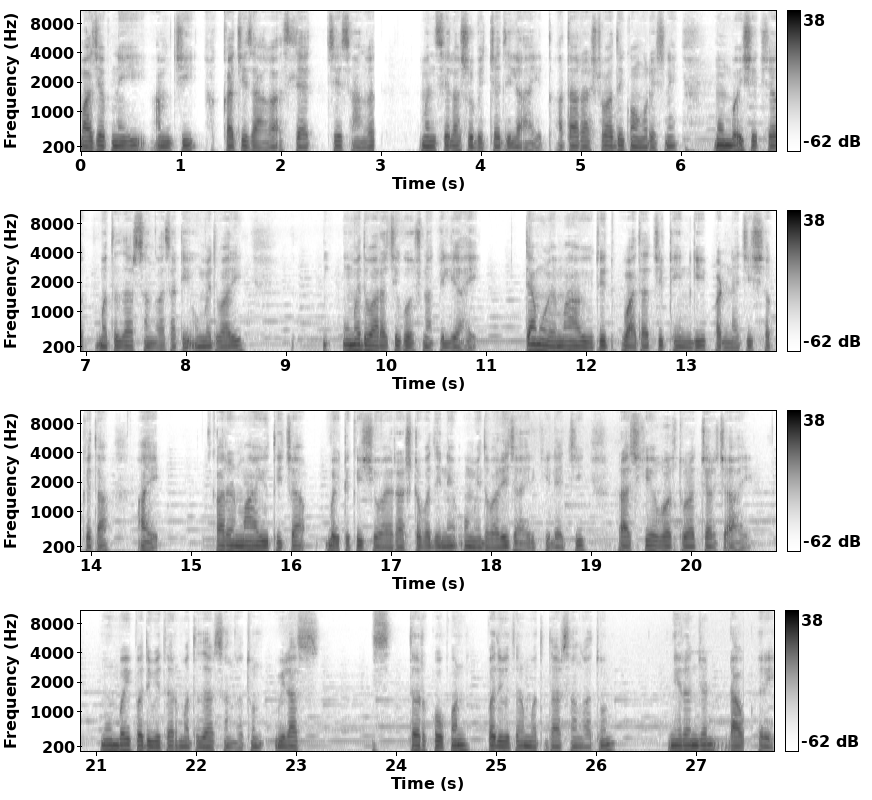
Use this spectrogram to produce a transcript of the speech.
भाजपनेही आमची हक्काची जागा असल्याचे सांगत मनसेला शुभेच्छा दिल्या आहेत. आता राष्ट्रवादी काँग्रेसने मुंबई शिक्षक मतदारसंघासाठी उमेदवारी उमेदवाराची घोषणा केली आहे. त्यामुळे महायुतीत वादाची ठिणगी पडण्याची शक्यता आहे. कारण महायुतीच्या बैठकीशिवाय राष्ट्रवादीने उमेदवारी जाहीर केल्याची राजकीय वर्तुळात चर्चा आहे. मुंबई पदवीधर मतदारसंघातून विलास तर कोकण पदवीधर मतदारसंघातून निरंजन डावखरे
